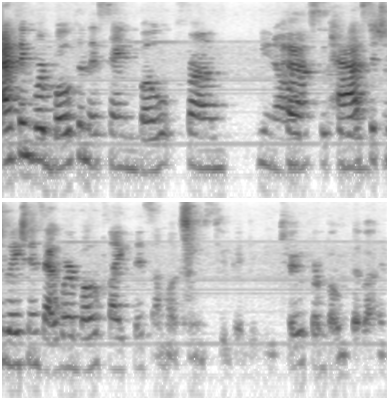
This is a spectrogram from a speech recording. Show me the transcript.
i think we're both in the same boat from you know Past past situations. situations that we're both like this almost seems too good to be true for both of us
